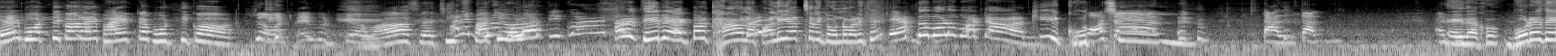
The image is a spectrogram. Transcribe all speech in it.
এই ভর্তি কর এই ভাইয়েরটা ভর্তি কর। আওয়াজ চিপস পার্টি হলো। আরে দেবে একবার খাও না পালিয়ে যাচ্ছে নাকি অন্য বাড়িতে? এত বড় বটাল। কি করছে? তাল তাল। এই দেখো ভরে দে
